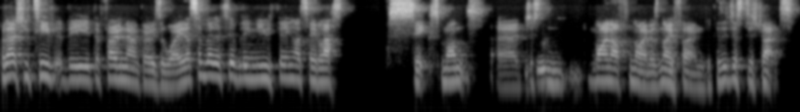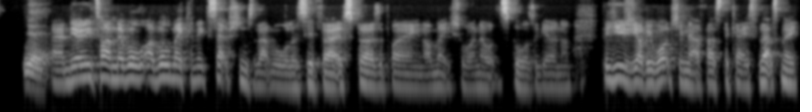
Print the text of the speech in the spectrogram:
But actually, TV, the the phone now goes away. That's a relatively new thing. I'd say last six months. Uh, just mm-hmm. nine after nine. There's no phone because it just distracts. Yeah. And the only time they will, I will make an exception to that rule is if uh, if Spurs are playing, and I'll make sure I know what the scores are going on. But usually I'll be watching that if that's the case. But that's me.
